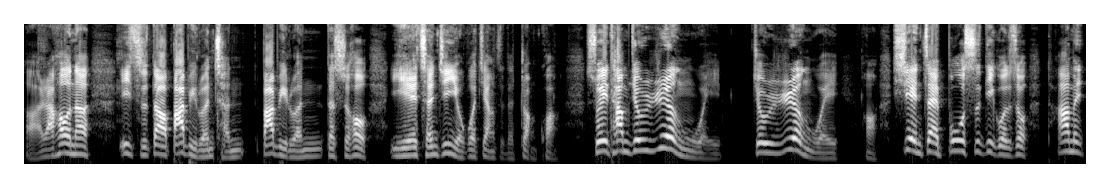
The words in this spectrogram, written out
啊，然后呢，一直到巴比伦城巴比伦的时候，也曾经有过这样子的状况，所以他们就认为就认为啊，现在波斯帝国的时候，他们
